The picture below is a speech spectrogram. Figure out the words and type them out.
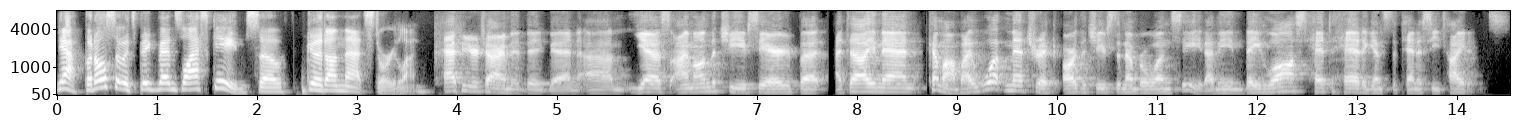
yeah, but also it's Big Ben's last game. So, good on that storyline. Happy retirement, Big Ben. Um, yes, I'm on the Chiefs here, but I tell you, man, come on, by what metric are the Chiefs the number one seed? I mean, they lost head to head against the Tennessee Titans.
